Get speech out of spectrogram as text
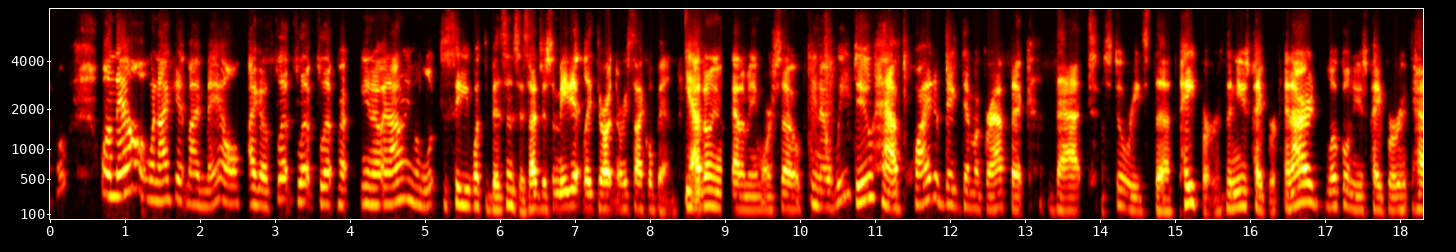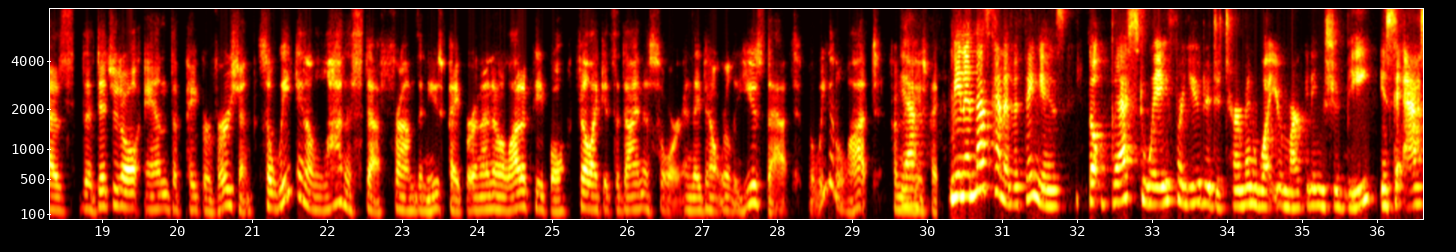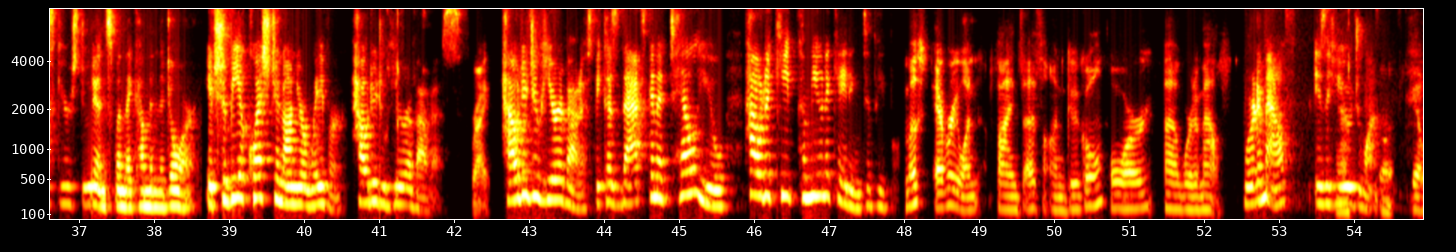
Well, now when I get my mail, I go flip, flip, flip, you know, and I don't even look to see what the business is. I just immediately throw it in the recycle bin. Yeah. I don't even look at them anymore. So, you know, we do have quite a big demographic that still reads the paper, the newspaper. And our local newspaper has the digital and the paper version. So we get a lot of stuff from the newspaper. And I know a lot of people feel like it's a dinosaur and they don't really use that, but we get a lot from yeah. the newspaper. I mean, and that's kind of the thing is the best way for you to determine what your marketing should be is to ask your students when they come in the door. It should be a question on your waiver. How did you hear about us? Right. How did you hear about us? Because that's going to tell you how to keep communicating to people. Most everyone finds us on Google or uh, word of mouth. Word of mouth is a huge yeah. one.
